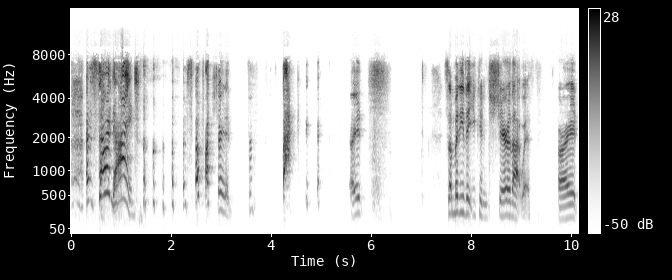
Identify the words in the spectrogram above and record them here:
I'm so annoyed. I'm so frustrated right? Somebody that you can share that with. All right.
